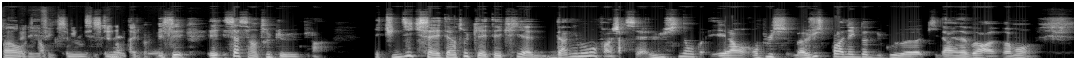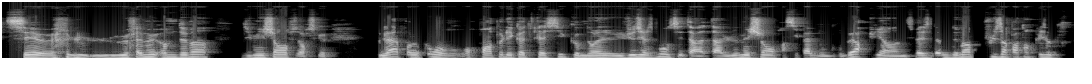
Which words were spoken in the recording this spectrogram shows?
oh, elle est effectivement exceptionnelle. Et, et, ça, c'est un truc. Et tu te dis que ça a été un truc qui a été écrit à dernier moment. Enfin, c'est hallucinant. Quoi. Et alors, en plus, bah, juste pour l'anecdote, du coup, euh, qui n'a rien à voir, vraiment, c'est euh, le, fameux homme de main du méchant, parce que là, pour le coup, on, reprend un peu les codes classiques, comme dans les vieux James Bond, c'est t'as, as le méchant principal, donc Gruber, puis un espèce d'homme de main plus important que les autres.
